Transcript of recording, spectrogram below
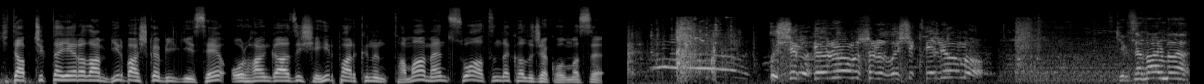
Kitapçıkta yer alan bir başka bilgi ise Orhan Gazi Şehir Parkı'nın tamamen su altında kalacak olması. Işık görüyor musunuz? Işık geliyor mu? Kimse var mı?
